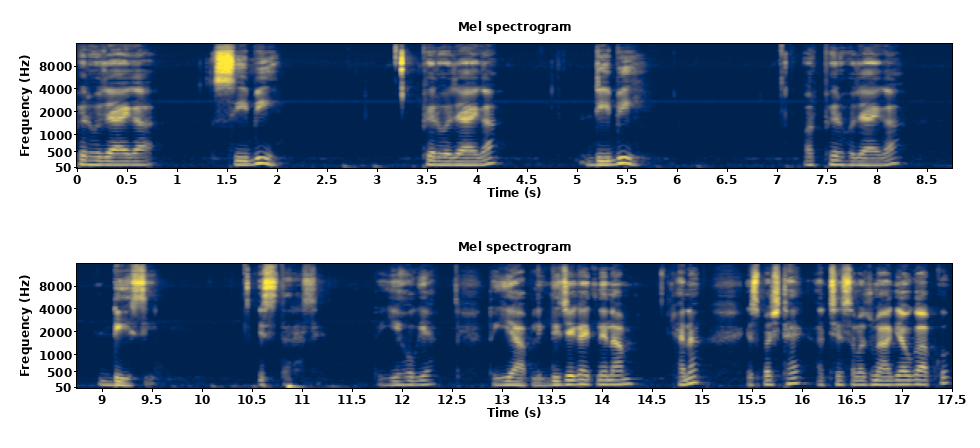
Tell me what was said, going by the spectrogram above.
फिर हो जाएगा सी बी फिर हो जाएगा डी बी और फिर हो जाएगा डी सी इस तरह से। तो ये हो गया। तो ये आप लिख दीजिएगा, इतने नाम, है ना? स्पष्ट है? अच्छे समझ में आ गया होगा आपको।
